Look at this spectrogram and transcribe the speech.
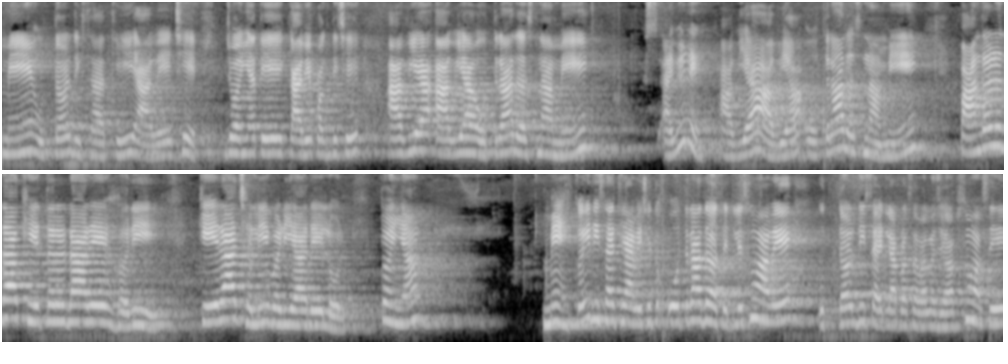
મેં ઉત્તર દિશાથી આવે છે. જો અહીંયા તે કાવ્ય પંક્તિ છે, આવ્યા આવ્યા ઓતરા મેં, આવ્યું ને? આવ્યા આવ્યા ઓતરા મેં પાંદરડા ખેતરડા રે હરી, કેરા છલી વડિયા રે લોલ. તો અહીંયા મેં કઈ દિશાથી આવે છે? તો ઓતરા દસ. એટલે શું આવે? ઉત્તર દિશા. એટલે આપણા સવાલનો જવાબ શું આવશે?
